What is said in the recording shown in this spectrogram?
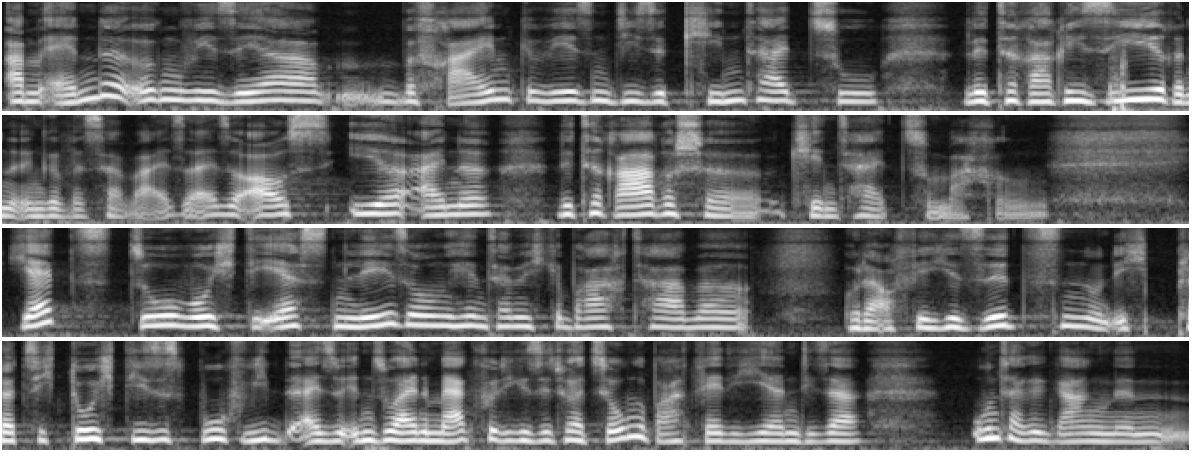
am Ende irgendwie sehr befreiend gewesen, diese Kindheit zu literarisieren in gewisser Weise, also aus ihr eine literarische Kindheit zu machen. Jetzt, so wo ich die ersten Lesungen hinter mich gebracht habe oder auch wir hier sitzen und ich plötzlich durch dieses Buch wie, also in so eine merkwürdige Situation gebracht werde, hier in dieser untergegangenen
